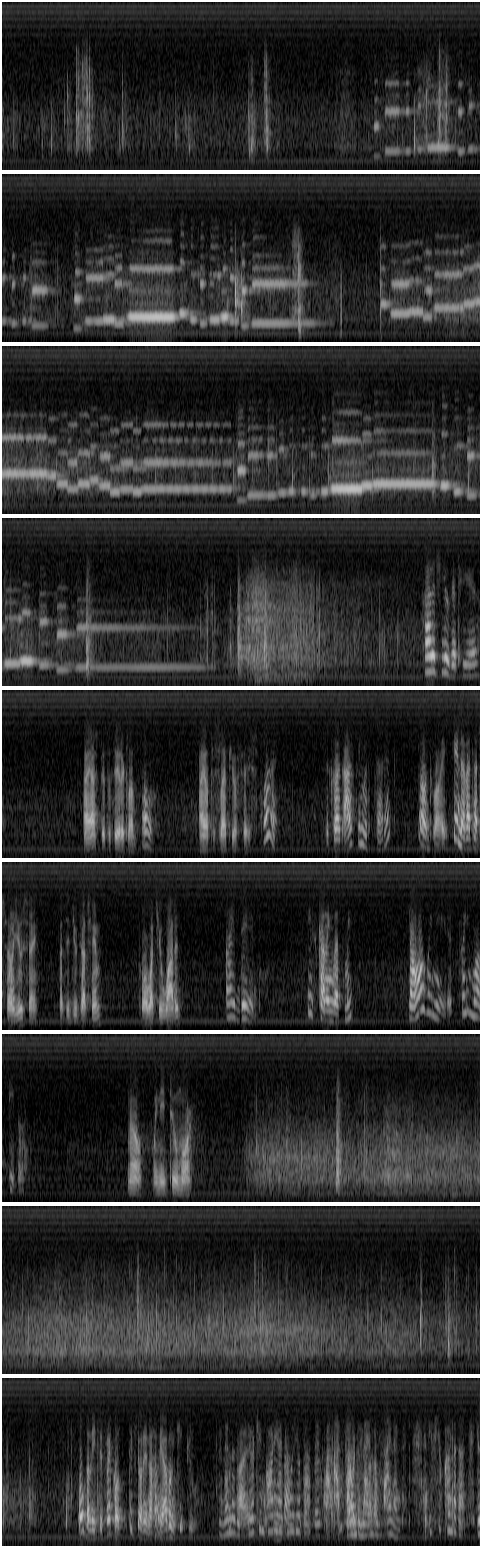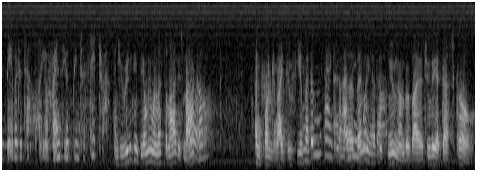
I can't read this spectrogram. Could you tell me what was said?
Did you get here? I asked at the theater club. Oh, I ought to slap your face. why? Because I've been with Tzaddik? Don't worry. He never touched So me. you say. But did you touch him? For what you wanted? I did. He's coming with me. Now all we need is three more people. No, we need two more. All the latest records. If you're in a hurry, I won't keep you. Remember the searching party I told you about? Well, I found the man who financed it. And if you come with us, you'd be able to tell all your friends you'd been to Citra. And you really think the only one left alive is Marco? And what can I do for you, madam? Thank you. And uh, then we have this new number by uh, Juliette Gréco.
